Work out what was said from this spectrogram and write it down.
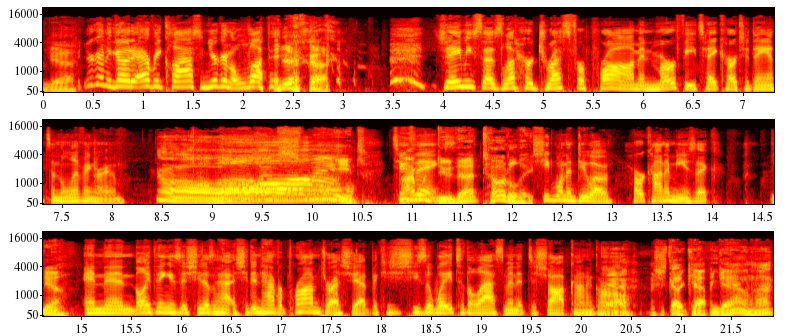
Yeah. You're going to go to every class and you're going to love it. Yeah. Jamie says, let her dress for prom and Murphy take her to dance in the living room. Oh. Sweet. Two I things. would do that totally. She'd want to do a her kind of music. Yeah. And then the only thing is that she doesn't have she didn't have her prom dress yet because she's a wait to the last minute to shop kind of girl. Yeah. She's got her cap and gown, huh?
